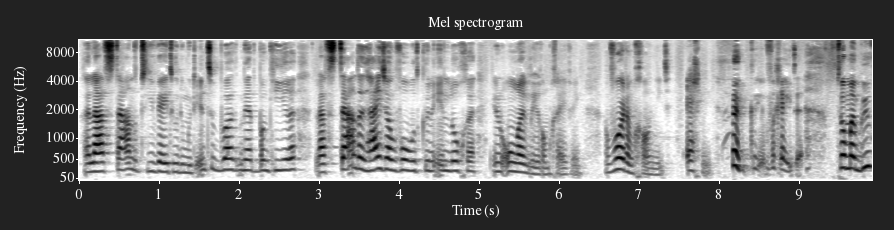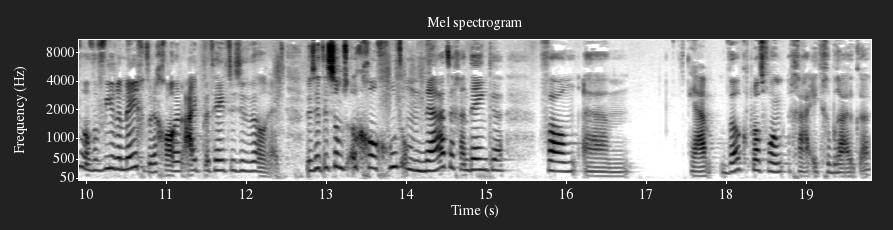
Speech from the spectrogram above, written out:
Hij laat staan dat hij weet hoe hij moet internetbankieren. Laat staan dat hij zou bijvoorbeeld kunnen inloggen in een online leeromgeving. Dan wordt hem gewoon niet. Echt niet. Kun je vergeten. Terwijl mijn buurvrouw van 94 gewoon een iPad heeft ze wel redt. Dus het is soms ook gewoon goed om na te gaan denken van... Um, ja, welke platform ga ik gebruiken?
